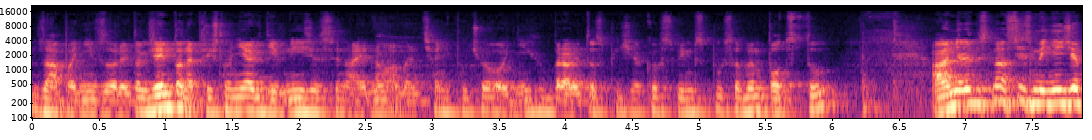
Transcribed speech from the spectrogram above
západní vzory, takže jim to nepřišlo nějak divný, že si najednou američani půjčou od nich, brali to spíš jako svým způsobem poctu. Ale měli bychom asi zmínit, že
